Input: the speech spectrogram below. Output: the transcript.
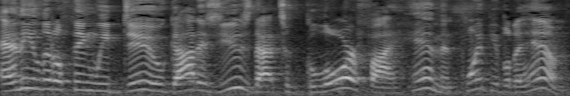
any little thing we do, God has used that to glorify Him and point people to Him.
